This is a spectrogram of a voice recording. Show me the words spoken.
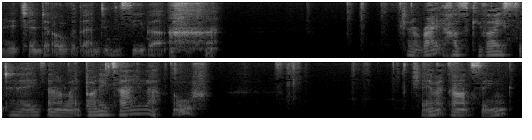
I turned it over then, did you see that? Got a right husky voice today, sound like Bonnie Tyler. Oof. Shame I can't sing.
